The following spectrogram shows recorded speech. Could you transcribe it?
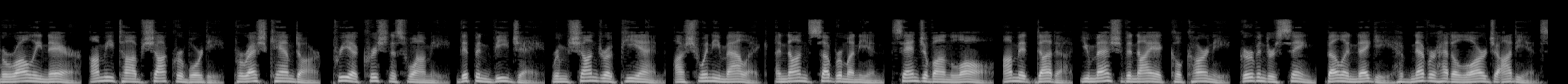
Murali Nair, Amitabh Chakraborty, Paresh Kamdar, Priya Krishnaswamy, Vipin Vijay, Ramchandra P.N., Ashwini Malik, Anand Subramanian, Sanjeevan Lal, Amit Dutta, Umesh Vinayak Kulkarni, Gurvinder Singh, Bela Negi have never had a large audience.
